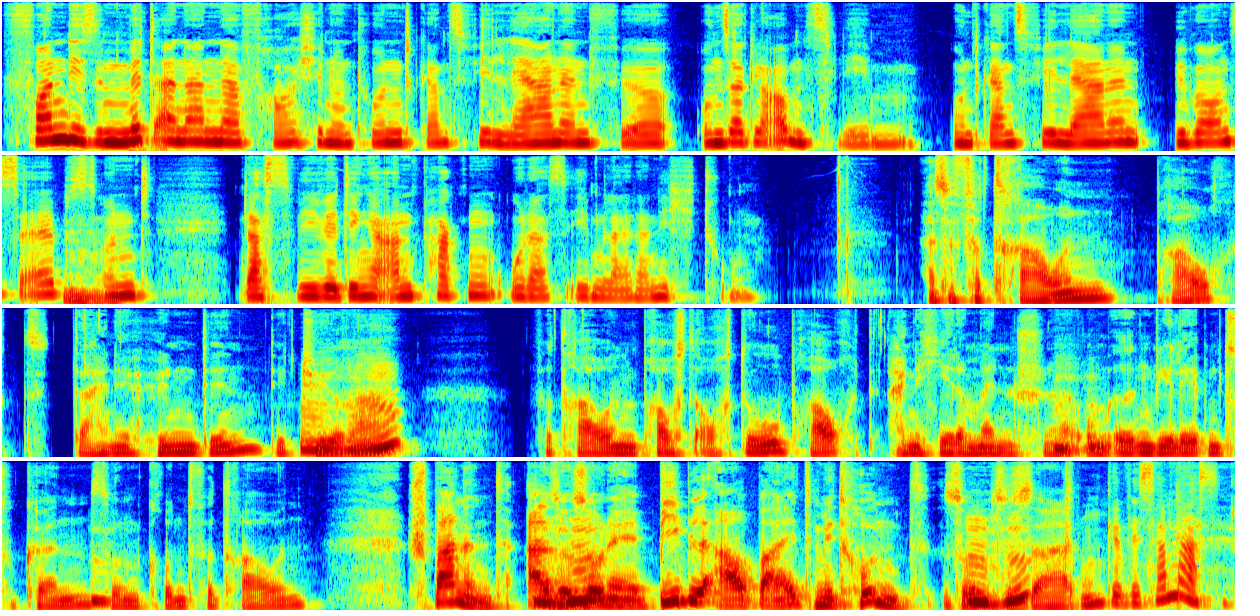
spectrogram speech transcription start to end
von diesem Miteinander Frauchen und Hund ganz viel lernen für unser Glaubensleben und ganz viel lernen über uns selbst mhm. und das, wie wir Dinge anpacken oder es eben leider nicht tun. Also Vertrauen braucht deine Hündin, die Tyra. Mhm. Vertrauen brauchst auch du, braucht eigentlich jeder Mensch, ne, mhm. um irgendwie leben zu können, so ein mhm. Grundvertrauen. Spannend. Also mhm. so eine Bibelarbeit mit Hund sozusagen. Mhm. Gewissermaßen.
